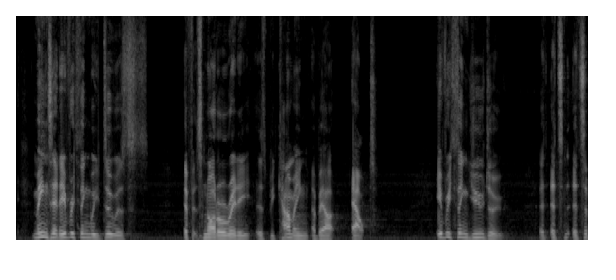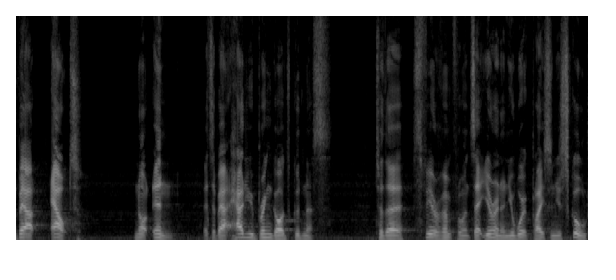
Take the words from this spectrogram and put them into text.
It means that everything we do is, if it's not already, is becoming about out. Everything you do, it, it's, it's about out, not in. It's about how do you bring God's goodness to the sphere of influence that you're in, in your workplace, in your school,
